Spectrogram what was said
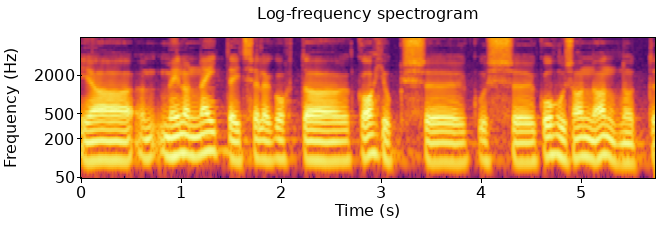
ja meil on näiteid selle kohta kahjuks, kus kohus on andnud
